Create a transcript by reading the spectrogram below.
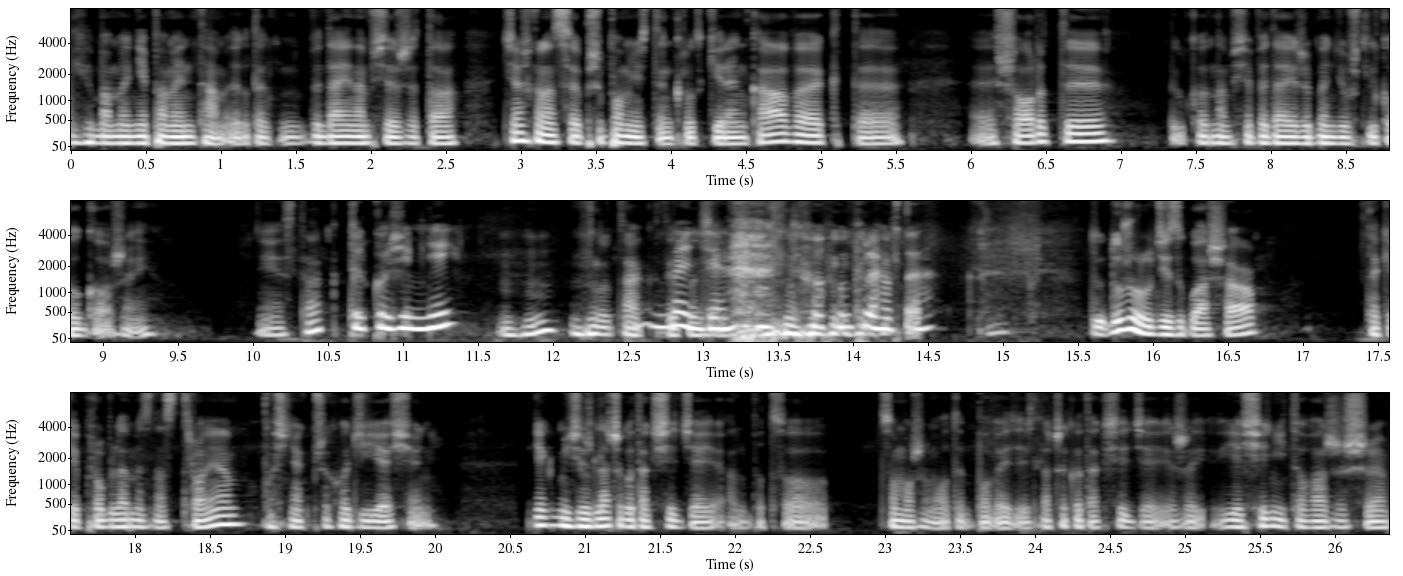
I chyba my nie pamiętamy. Tak wydaje nam się, że ta ciężko nam sobie przypomnieć ten krótki rękawek, te E, shorty, tylko nam się wydaje, że będzie już tylko gorzej. Nie jest tak? Tylko zimniej? Mhm. No tak. Będzie, to prawda. Du dużo ludzi zgłasza takie problemy z nastrojem, właśnie jak przychodzi jesień. Jak myślisz, dlaczego tak się dzieje? Albo co, co możemy o tym powiedzieć? Dlaczego tak się dzieje, że jesieni towarzyszy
